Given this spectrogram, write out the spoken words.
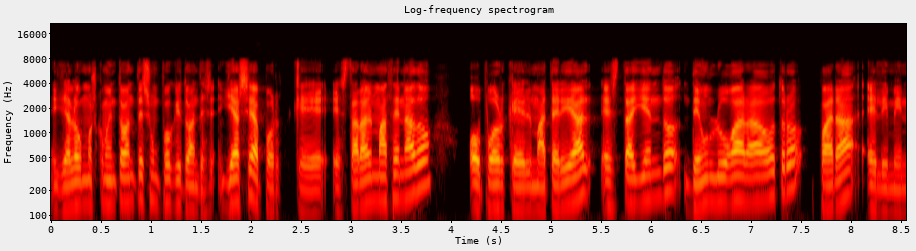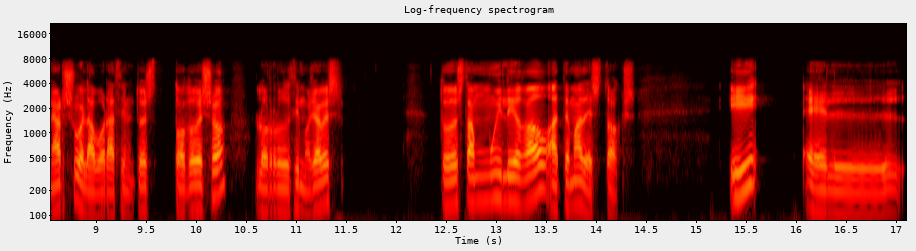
Ya lo hemos comentado antes un poquito antes, ya sea porque estará almacenado o porque el material está yendo de un lugar a otro para eliminar su elaboración. Entonces, todo eso lo reducimos. Ya ves, todo está muy ligado a tema de stocks. Y el-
